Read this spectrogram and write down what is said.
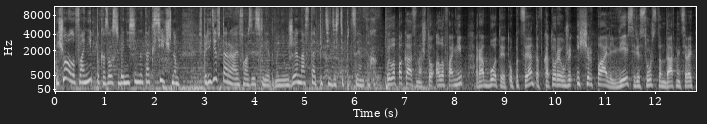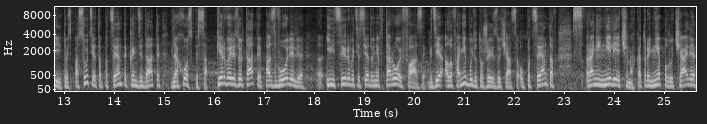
Еще алофанип показал себя не сильно токсичным. Впереди вторая фаза исследования, уже на 150 пациентах. Было показано, что алофанип работает у пациентов, которые уже исчерпали весь ресурс стандартной терапии. То есть, по сути, это пациенты-кандидаты для хосписа. Первые результаты позволили э, инициировать исследование второй фазы, где алофанип будет уже изучаться у пациентов с ранее нелеченных, которые не получали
